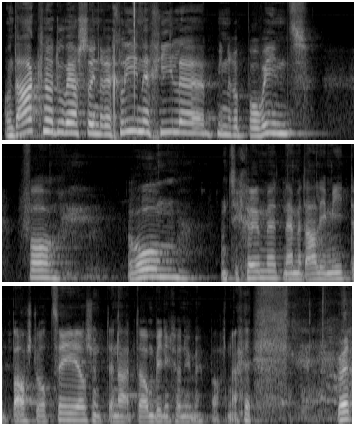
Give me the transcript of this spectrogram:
Und angenommen, du wärst so in einer kleinen Kille, in einer Provinz, von Rom und sie kommen, nehmen alle mit, der Pastor zuerst und dann, darum bin ich ja nicht mehr Pastor. Gut.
